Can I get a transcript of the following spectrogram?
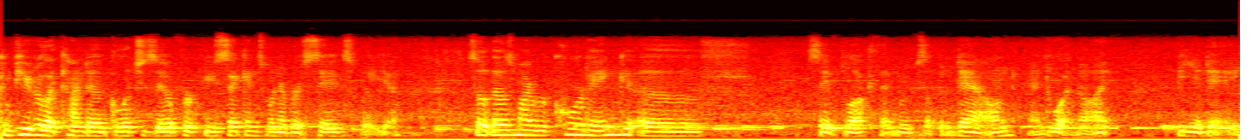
Computer like kinda glitches out for a few seconds whenever it saves, but yeah. So that was my recording of save block that moves up and down and whatnot. be A. Day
